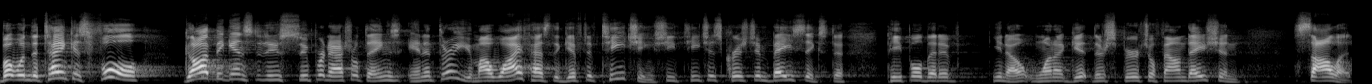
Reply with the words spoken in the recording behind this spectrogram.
But when the tank is full, God begins to do supernatural things in and through you. My wife has the gift of teaching. She teaches Christian basics to people that have, you know, want to get their spiritual foundation solid.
